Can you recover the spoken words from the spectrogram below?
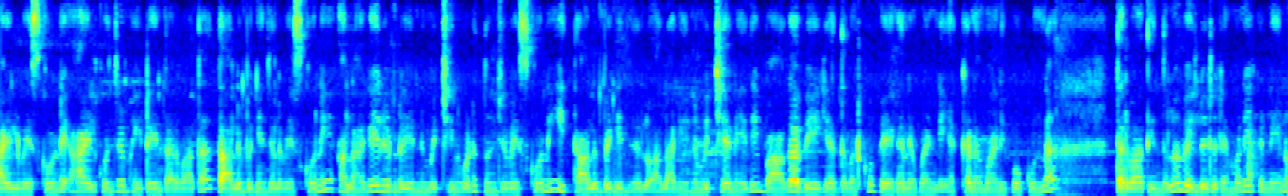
ఆయిల్ వేసుకోండి. ఆయిల్ కొంచెం హీట్ అయిన తర్వాత తాలింపు గింజలు వేసుకొని అలాగే రెండు ఎండుమిర్చిని కూడా తుంచి వేసుకొని ఈ తాలింపు గింజలు అలాగే ఎండుమిర్చి అనేది బాగా వేగేంత వరకు వేగనివ్వండి. ఎక్కడ మాడిపోకుండా తర్వాత ఇందులో వెల్లుల్లి రెమ్మని ఇక్కడ నేను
